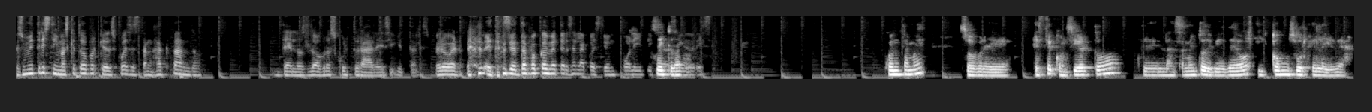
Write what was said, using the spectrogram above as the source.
Es muy triste y más que todo porque después están jactando de los logros culturales y tales. Pero bueno, la intención tampoco es meterse en la cuestión política. Sí, claro. Cuéntame sobre este concierto el lanzamiento de video y cómo surge la idea.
